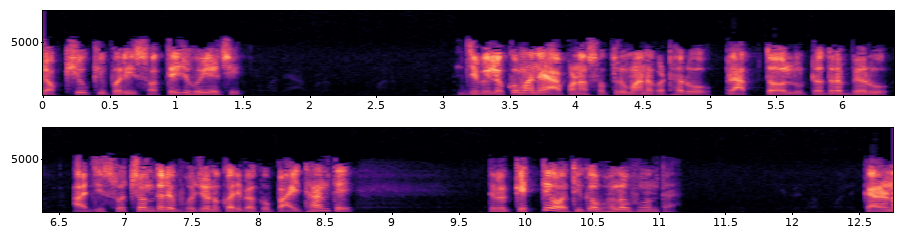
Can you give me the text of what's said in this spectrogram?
ଚକ୍ଷୁ କିପରି ସତେଜ ହୋଇଅଛି। ଯେବେ ଲୋକମାନେ ଆପଣା ଶତ୍ରୁମାନଙ୍କଠାରୁ ପ୍ରାପ୍ତ ଲୁଟଦ୍ରବ୍ୟରୁ ଆଜି ସ୍ୱଚ୍ଛନ୍ଦରେ ଭୋଜନ କରିବାକୁ ପାଇଥାନ୍ତେ ତେବେ କେତେ ଅଧିକ ଭଲ ହୁଅନ୍ତା। କାରଣ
